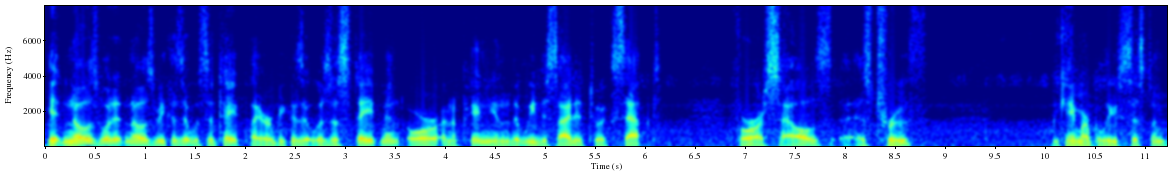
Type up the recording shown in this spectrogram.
It knows what it knows because it was a tape player, because it was a statement or an opinion that we decided to accept for ourselves as truth became our belief system,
